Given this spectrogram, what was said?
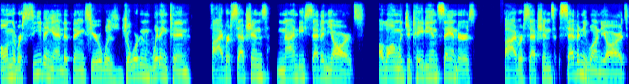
On the receiving end of things, here was Jordan Whittington, five receptions, 97 yards, along with Ja'Tavion Sanders, five receptions, 71 yards,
